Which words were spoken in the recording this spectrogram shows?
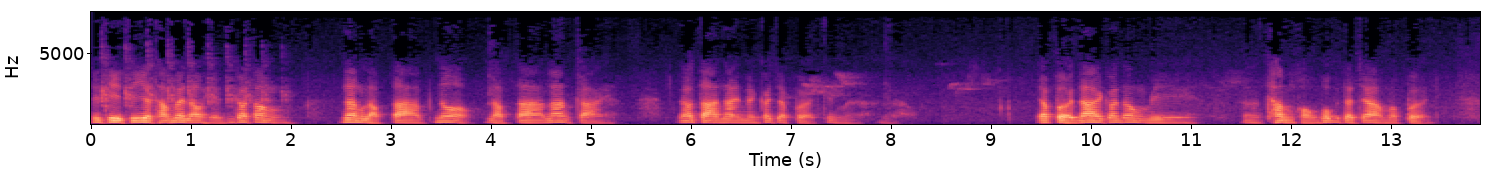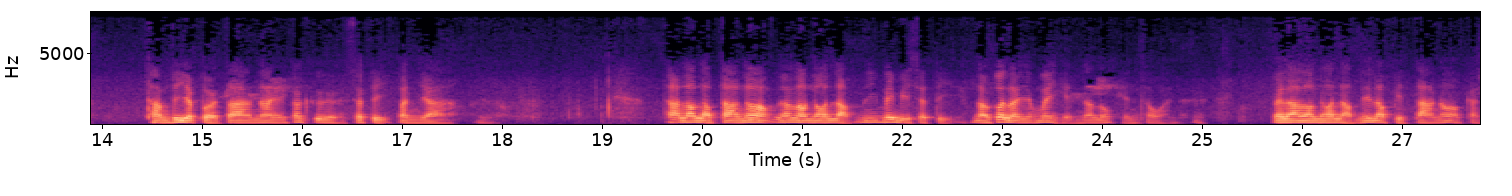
วิธีที่จะทำให้เราเห็นก็ต้องนั่งหลับตานอก หลับตาร่างกาย แล้วตาในมันก็จะเปิดขึ้นมา จะเปิดได้ก็ต้องมีธรรมของพระพุทธเจ้ามาเปิดธรรมที่จะเปิดตาในก็คือสติปัญญา ถ้าเราหลับตานอกแล้วเรานอนหลับนี่ไม่มีสติ เราก็เลยยังไม่เห็นนรกเห็นสวรรค์ เวลาเรานอนหลับนี่เราปิดตานอกกัน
